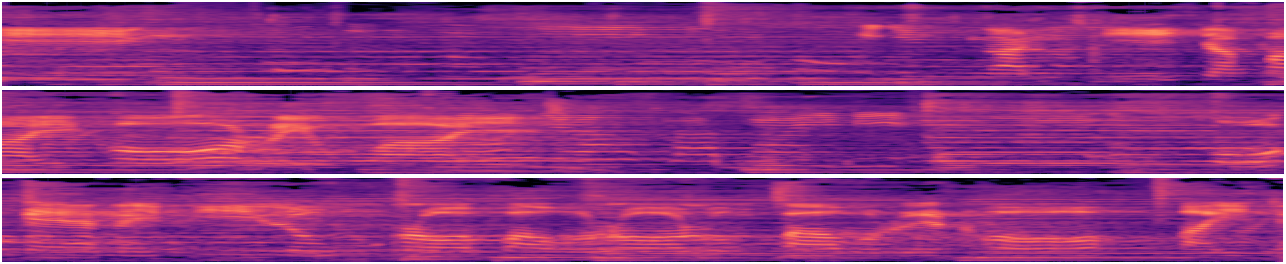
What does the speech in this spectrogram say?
อิงงั้นที่จะไปขอเร็วไวโอ้แกงไงพี่ลงรอเฝ้ารอลุงเป่าเรือนหอไปจ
